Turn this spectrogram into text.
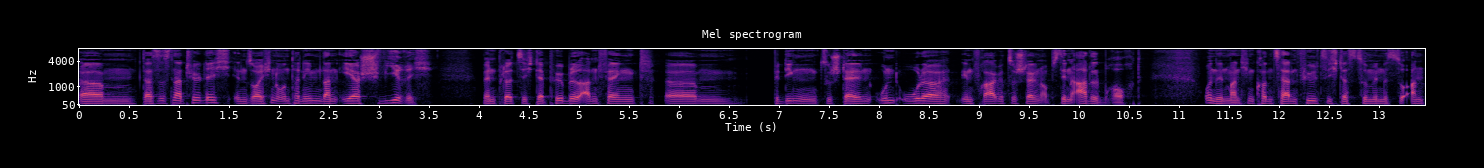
Ähm, das ist natürlich in solchen Unternehmen dann eher schwierig, wenn plötzlich der Pöbel anfängt, ähm, Bedingungen zu stellen und oder in Frage zu stellen, ob es den Adel braucht. Und in manchen Konzernen fühlt sich das zumindest so an,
